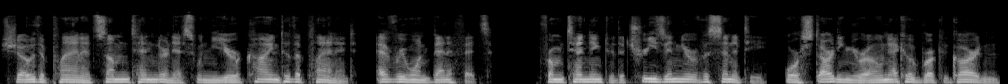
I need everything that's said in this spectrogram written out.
Show the planet some tenderness when you're kind to the planet, everyone benefits. From tending to the trees in your vicinity, or starting your own EcoBrook garden,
